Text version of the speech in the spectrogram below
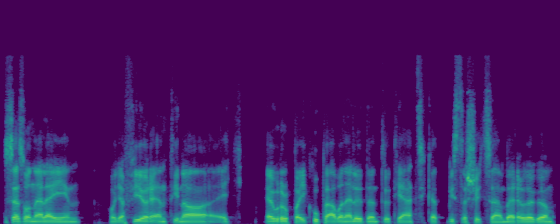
szezon elején, hogy a Fiorentina egy európai kupában elődöntőt játszik, hát biztos, hogy szembe rögöm.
